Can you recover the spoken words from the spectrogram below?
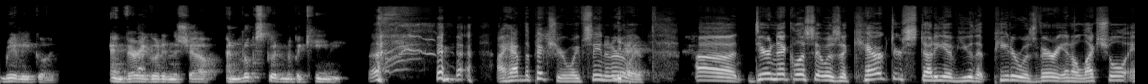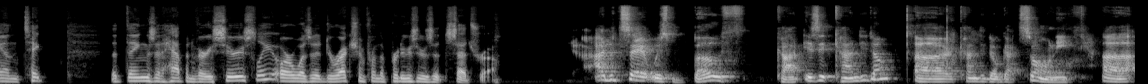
really good, and very good in the show, and looks good in a bikini. I have the picture. We've seen it earlier. Uh, dear Nicholas, it was a character study of you that Peter was very intellectual and take the things that happened very seriously, or was it a direction from the producers, etc.? I would say it was both. Is it Candido? Uh, Candido Gazzoni. Uh,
